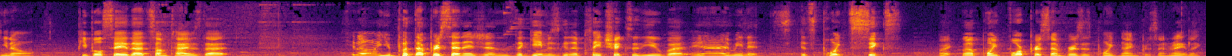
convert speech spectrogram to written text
you know, people say that sometimes that you know you put that percentage and the game is gonna play tricks with you, but yeah, I mean it's it's 0.6, right? Uh, 0.4 percent versus 0.9 percent, right? Like,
